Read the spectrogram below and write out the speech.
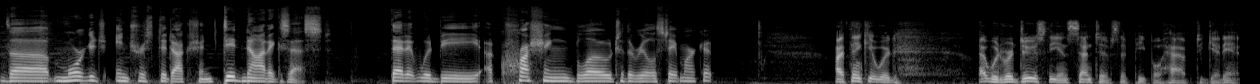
the mortgage interest deduction did not exist, that it would be a crushing blow to the real estate market? I think it would it would reduce the incentives that people have to get in.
